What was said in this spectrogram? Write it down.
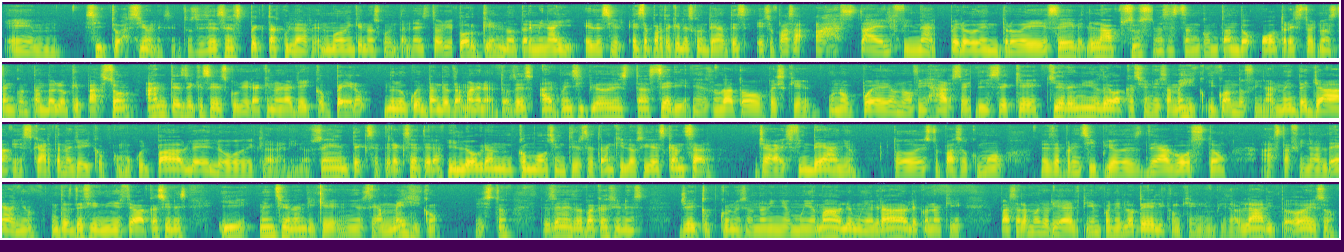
em, situaciones. Entonces es espectacular el modo en que nos cuentan la historia porque no termina ahí. Es decir, esta parte que les conté antes, eso pasa hasta el final. Pero dentro de ese lapsus nos están contando otra historia. Nos están contando lo que pasó antes de que se descubriera que no era Jacob, pero no lo cuentan de otra manera. Entonces al principio de esta serie, y es un dato pues que uno puede o no fijarse, dice que quieren ir de vacaciones a México. Y cuando finalmente ya descartan a Jacob como culpable, lo declaran inocente, etcétera, etcétera, y logran como sentirse tranquilos y descansar, ya es fin de año, todo esto pasó como desde principio, desde agosto hasta final de año, entonces deciden irse de vacaciones y mencionan que quieren irse a México, ¿listo? Entonces en esas vacaciones Jacob conoce a una niña muy amable, muy agradable, con la que pasa la mayoría del tiempo en el hotel y con quien empieza a hablar y todo eso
